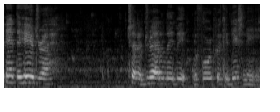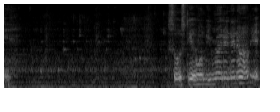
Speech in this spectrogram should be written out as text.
pat the hair dry. Try to dry it a little bit before we put conditioner in. So it still won't be running and all that.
